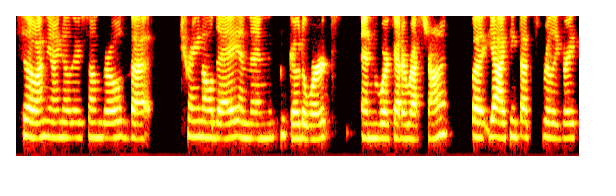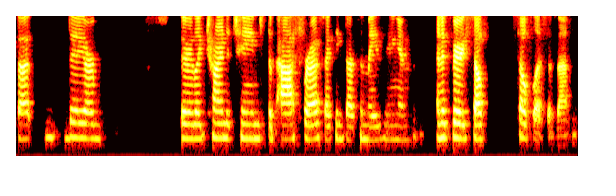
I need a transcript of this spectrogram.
so i mean i know there's some girls that train all day and then go to work and work at a restaurant but yeah i think that's really great that they are they're like trying to change the path for us i think that's amazing and and it's very self selfless of them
